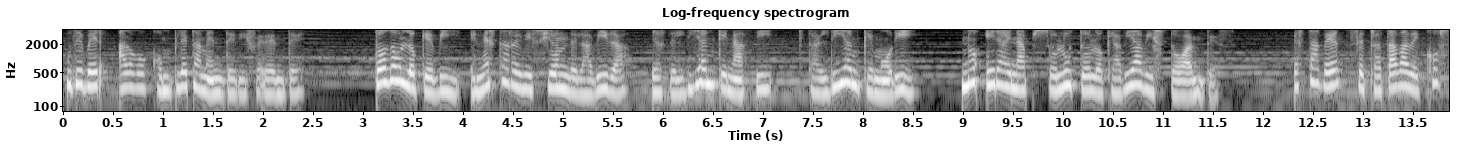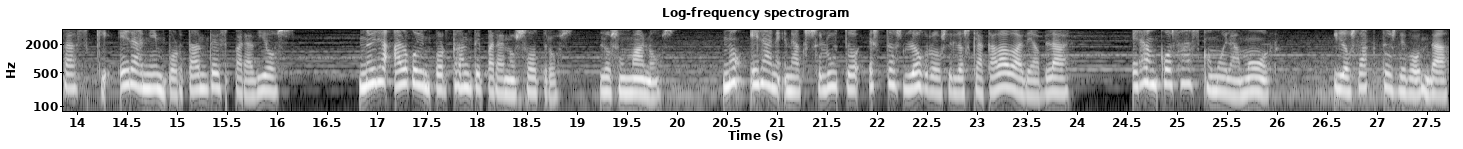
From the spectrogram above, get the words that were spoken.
pude ver algo completamente diferente. Todo lo que vi en esta revisión de la vida, desde el día en que nací hasta el día en que morí, no era en absoluto lo que había visto antes. Esta vez se trataba de cosas que eran importantes para Dios. No era algo importante para nosotros, los humanos. No eran en absoluto estos logros de los que acababa de hablar. Eran cosas como el amor y los actos de bondad.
